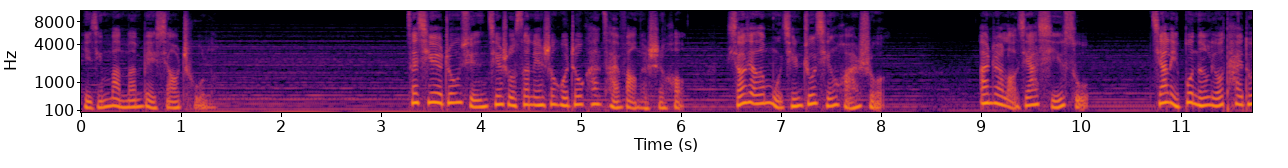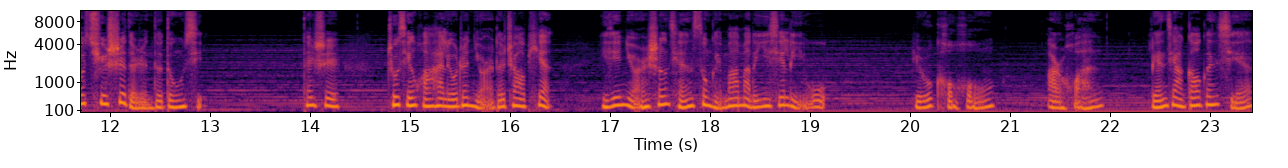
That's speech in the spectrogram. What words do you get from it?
已经慢慢被消除了。在七月中旬接受《三联生活周刊》采访的时候，小小的母亲朱晴华说：“按照老家习俗，家里不能留太多去世的人的东西。但是，朱晴华还留着女儿的照片，以及女儿生前送给妈妈的一些礼物。”比如口红、耳环、廉价高跟鞋，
